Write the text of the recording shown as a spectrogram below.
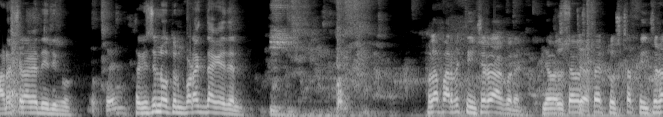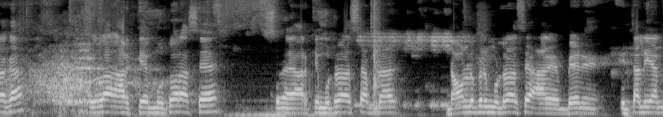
আড়াইশো টাকা দিয়ে দিব। তো কিছু নতুন প্রোডাক্ট দেখাই দেন। ওগুলো পারবে তিনশো টাকা করে। যে। টুস্টার তিনশো টাকা। এগুলো আর কে মোটর আছে। আর কে মোটর আছে আপনার ডাউনলোডের মোটর আছে, আর ইতালিয়ান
